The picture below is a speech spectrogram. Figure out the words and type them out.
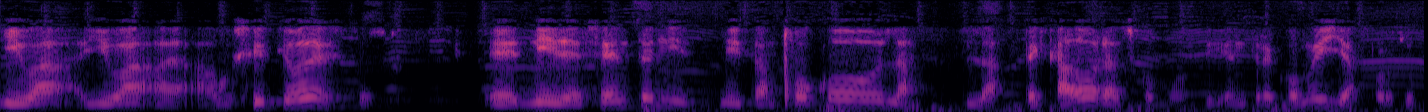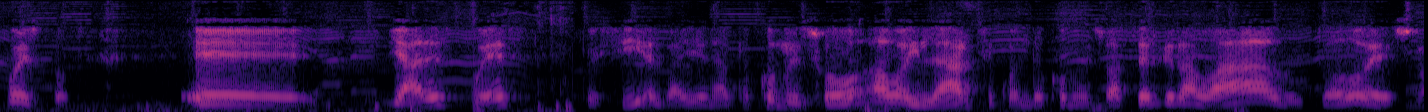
iba, iba a, un sitio de estos. Ni decente ni, ni tampoco las, las pecadoras, como entre comillas, por supuesto. Ya después, sí, el vallenato comenzó a bailarse cuando comenzó a ser grabado y todo eso.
